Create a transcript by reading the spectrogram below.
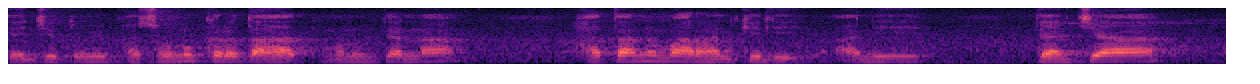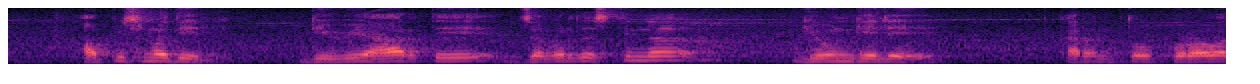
त्यांची तुम्ही फसवणूक करत आहात म्हणून त्यांना हातानं मारहाण केली आणि त्यांच्या ऑफिसमधील डी व्ही आर ते जबरदस्तीनं घेऊन गेले कारण तो पुरावा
